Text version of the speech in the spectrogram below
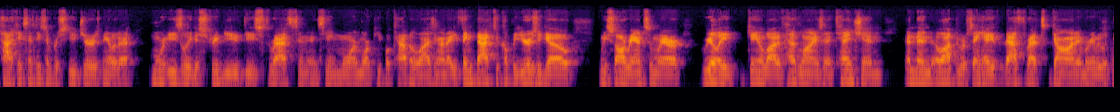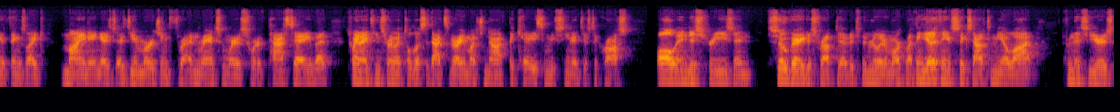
tactics, techniques, and procedures, being able to more easily distribute these threats, and, and seeing more and more people capitalizing on that. You think back to a couple years ago, we saw ransomware really gain a lot of headlines and attention. And then a lot of people are saying, hey, that threat's gone. And we're going to be looking at things like mining as, as the emerging threat and ransomware is sort of passe. But 2019 certainly told us that that's very much not the case. And we've seen it just across all industries and so very disruptive. It's been really remarkable. I think the other thing that sticks out to me a lot from this year is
